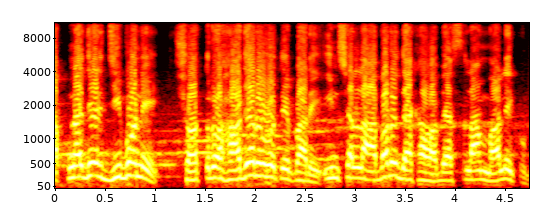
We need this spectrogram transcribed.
আপনাদের জীবনে সতেরো হাজারও হতে পারে। ইনশাল্লাহ আবারও দেখা হবে। আসসালাম আলাইকুম।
